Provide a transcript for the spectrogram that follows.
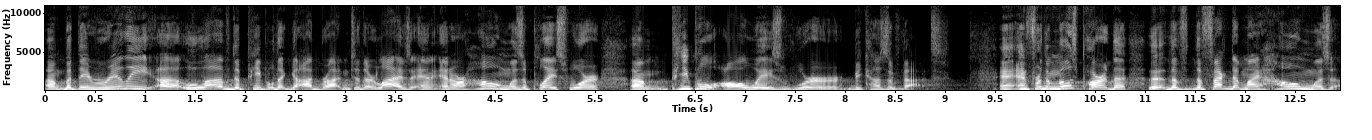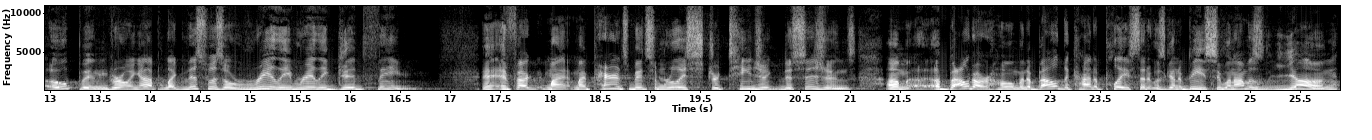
um, but they really uh, loved the people that God brought into their lives. And, and our home was a place where um, people always were because of that. And, for the most part, the, the, the fact that my home was open growing up, like this was a really, really good thing. In fact, my, my parents made some really strategic decisions um, about our home and about the kind of place that it was going to be. See, when I was young,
